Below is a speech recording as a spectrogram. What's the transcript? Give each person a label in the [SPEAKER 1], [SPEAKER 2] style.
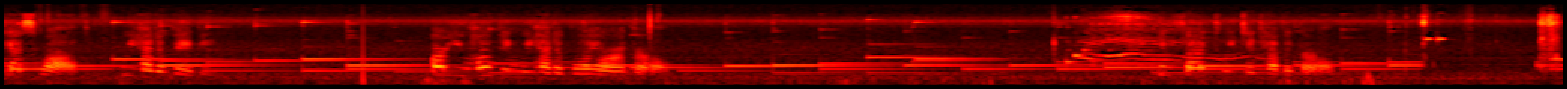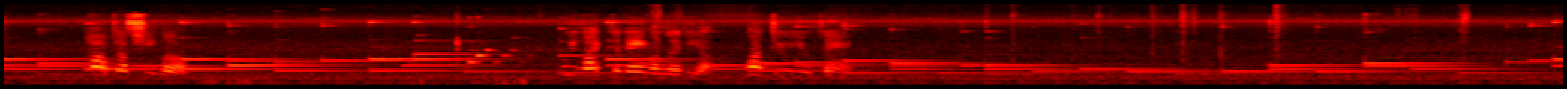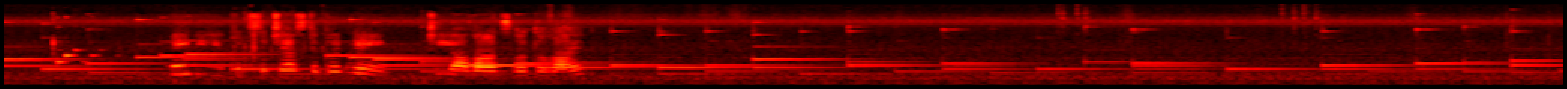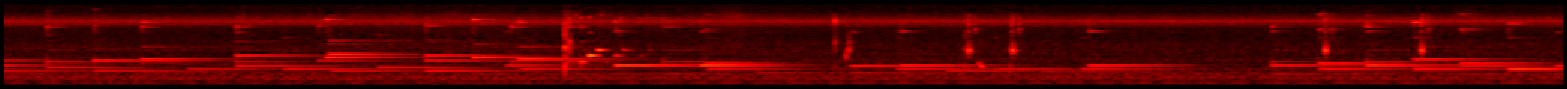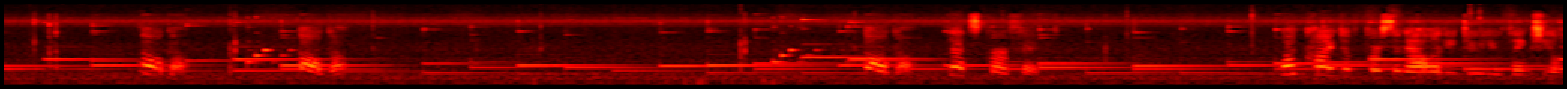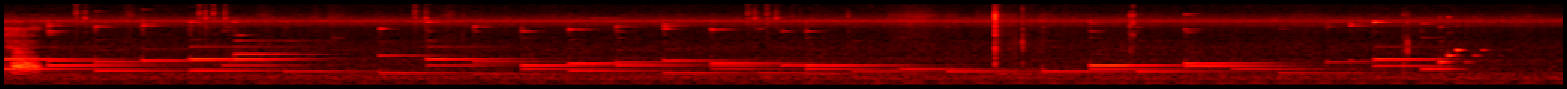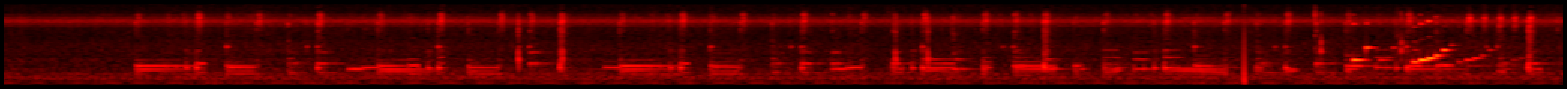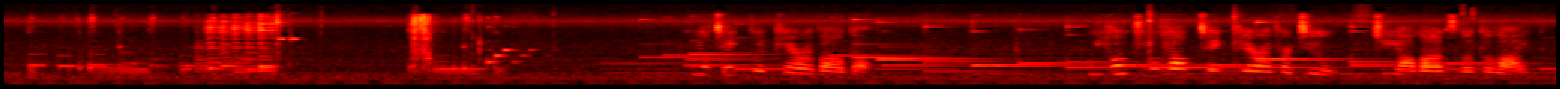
[SPEAKER 1] Guess what? We had a baby. Are you hoping we had a boy or a girl? In fact, we did have a girl. How does she look? We like the name Olivia. What do you think? Suggest a good name. Gialon's look-alike? Olga. Olga. Olga. That's perfect. What kind of personality do you think she'll have? Care of. We hope you'll help take care of her too, Gialon's look-alike.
